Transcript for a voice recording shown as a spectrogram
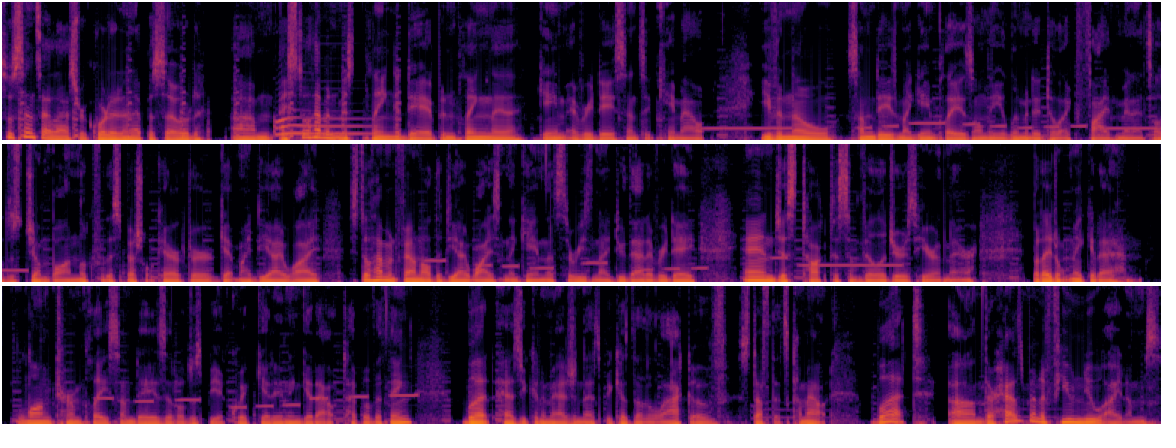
So since I last recorded an episode, um, I still haven't missed playing a day. I've been playing the game every day since it came out. Even though some days my gameplay is only limited to like five minutes, I'll just jump on, look for the special character, get my DIY. Still haven't found all the DIYs in the game. That's the reason I do that every day, and just talk to some villagers here and there. But I don't make it a long term play some days. It'll just be a quick get in and get out type of a thing. But as you can imagine, that's because of the lack of stuff that's come out. But um, there has been a few new items.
